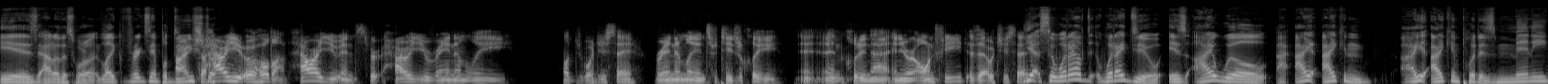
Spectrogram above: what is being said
is out of this world. Like, for example, do All you right, so how are you? Oh, hold on. How are you insert? How are you randomly? What did you say? Randomly and strategically including that in your own feed? Is that what you said? yeah. So what I what I do is I will I I, I can. I, I can put as many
